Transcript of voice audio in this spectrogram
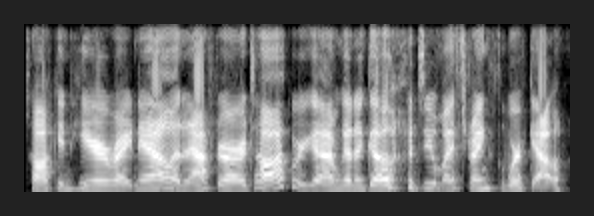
talking here right now and after our talk we're I'm going to go do my strength workout.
